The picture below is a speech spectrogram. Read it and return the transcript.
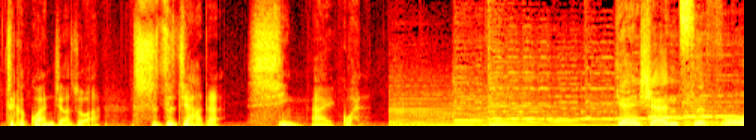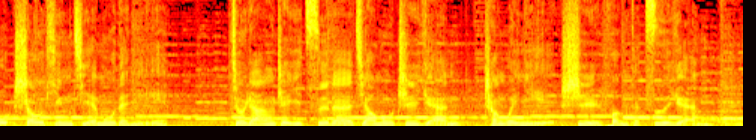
这个观叫做十字架的性爱观。愿神赐福收听节目的你。就让这一次的教牧支援成为你侍奉的资源。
